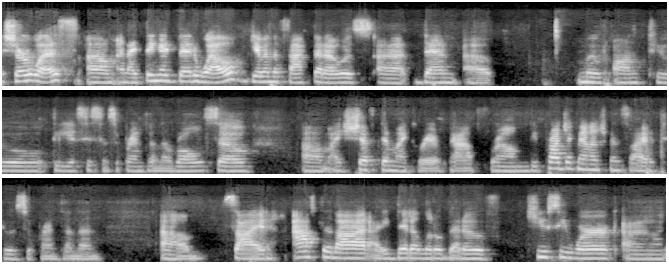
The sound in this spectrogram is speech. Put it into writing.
sure was. Um, and I think I did well, given the fact that I was uh, then uh, moved on to the assistant superintendent role. So um, I shifted my career path from the project management side to a superintendent um, side. After that, I did a little bit of QC work at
